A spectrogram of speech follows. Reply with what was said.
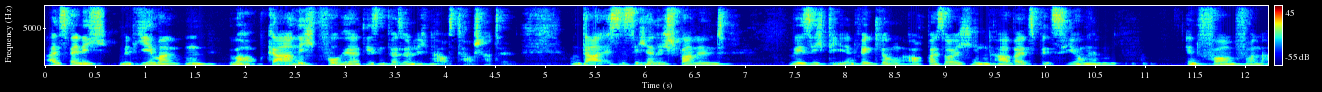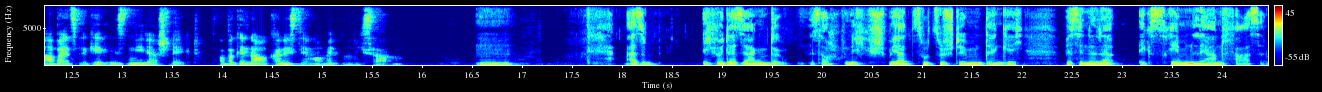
als wenn ich mit jemandem überhaupt gar nicht vorher diesen persönlichen Austausch hatte. Und da ist es sicherlich spannend, wie sich die Entwicklung auch bei solchen Arbeitsbeziehungen in Form von Arbeitsergebnissen niederschlägt. Aber genau kann ich es dir im Moment noch nicht sagen. Mhm. Also ich würde ja sagen, da ist auch nicht schwer zuzustimmen, denke ich. Wir sind in einer extremen Lernphase.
